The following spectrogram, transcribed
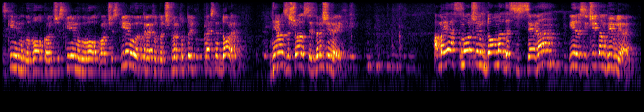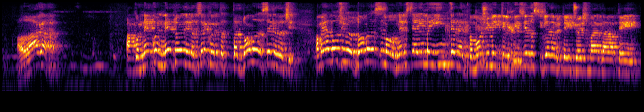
скини му го волконче, скини му го волконче, скини му го третото, четвртото и плесне доле. Нема за што да се држи веќе. Ама јас можем дома да си седам и да си читам Библија. Лага! Ако некој не дојде на црквата, та дома да седне да чита. Ама ја можеме од дома да се молам. Нели сега има и интернет, па можеме и телевизија да си гледаме. Те и Джойс Майер дава, те и,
